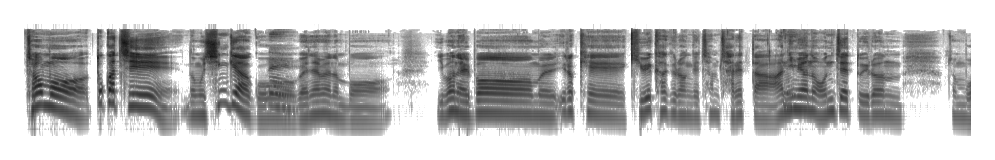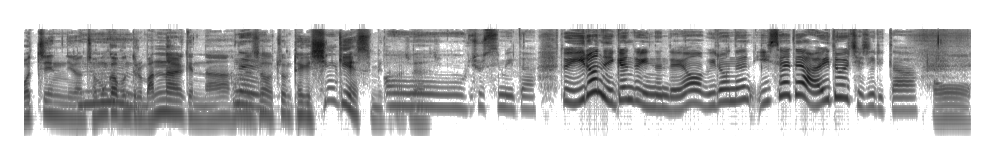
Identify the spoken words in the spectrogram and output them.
저 뭐 똑같이 너무 신기하고 네. 왜냐면은 뭐 이번 앨범을 이렇게 기획하기로 한 게 참 잘했다. 아니면 은 언제 또 이런 좀 멋진 이런 음. 전문가분들을 만나겠나 하면서 좀 되게 신기했습니다. 네. 오, 좋습니다. 또 이런 의견도 있는데요. 미로는 2세대 아이돌 재질이다. 오.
